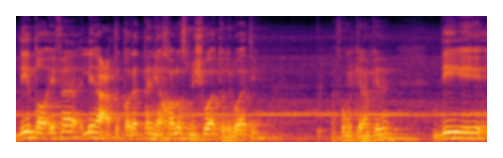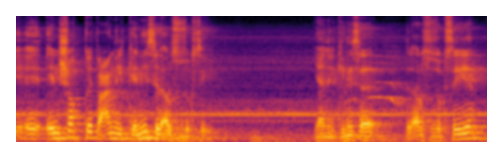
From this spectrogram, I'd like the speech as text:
دي طائفة لها اعتقادات تانية خالص مش وقته دلوقتي. مفهوم الكلام كده؟ دي انشقت عن الكنيسة الأرثوذكسية. يعني الكنيسة الأرثوذكسية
